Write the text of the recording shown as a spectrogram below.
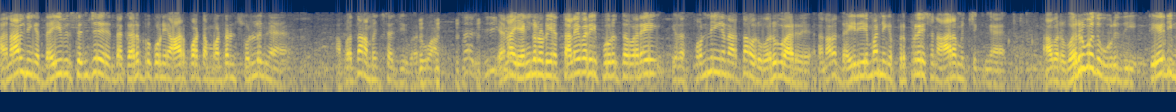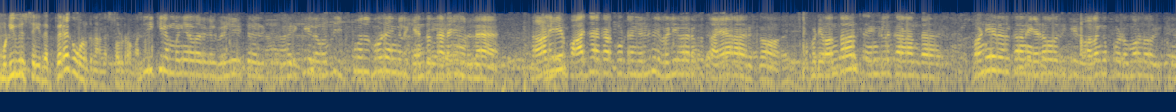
அதனால் நீங்க தயவு செஞ்சு இந்த கருப்பு கொடி ஆர்ப்பாட்டம் பண்றேன்னு சொல்லுங்க. அப்பதான் அமித்ஷாஜி வருவாங்க ஏன்னா எங்களுடைய தலைவரை பொறுத்தவரை இதை சொன்னீங்கன்னா தான் அவர் வருவாரு. அதனால தைரியமா நீங்க ப்ரிப்பரேஷன் ஆரம்பிச்சுக்கங்க. அவர் வருவது உறுதி. தேதி முடிவு செய்த பிறகு உங்களுக்கு நாங்க சொல்றோம். ஜி மணி அவர்கள் வெளியிட்ட அறிக்கை- அறிக்கையில வந்து இப்போது கூட எங்களுக்கு எந்த தடையும் இல்ல. நாளையே பாஜக கூட்டம் எழுதி வெளிவரக்கு தயாரா இருக்கும். அப்படி வந்தால் எங்களுக்கான அந்த வன்னியர்களுக்கான இடஒதுக்கீடு வழங்கப்படுமான ஒரு இது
